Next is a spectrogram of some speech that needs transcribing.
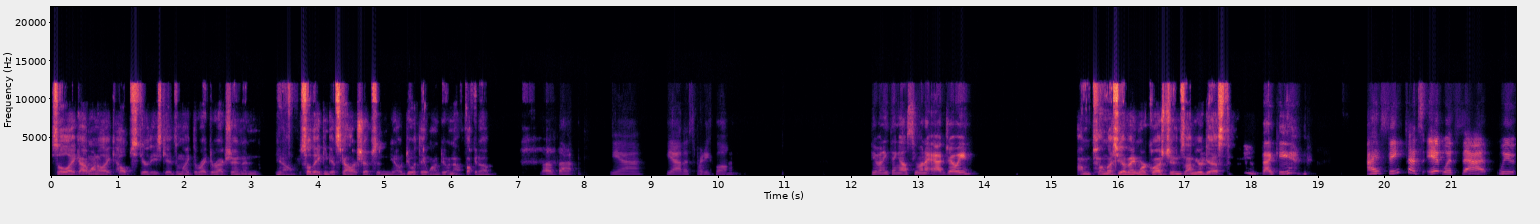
So like I want to like help steer these kids in like the right direction and you know so they can get scholarships and you know do what they want to do and not fuck it up. Love that. Yeah. Yeah, that's pretty cool. Do you have anything else you want to add, Joey? I'm unless you have any more questions, I'm your guest. Beckie. I think that's it with that. We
